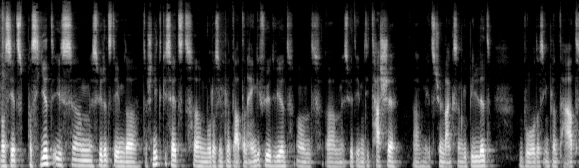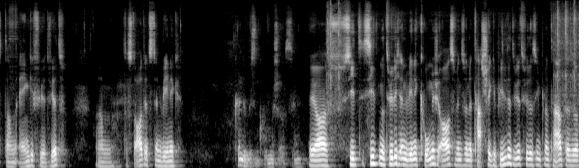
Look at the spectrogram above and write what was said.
Was jetzt passiert ist, ähm, es wird jetzt eben der, der Schnitt gesetzt, ähm, wo das Implantat dann eingeführt wird und ähm, es wird eben die Tasche jetzt schon langsam gebildet, wo das Implantat dann eingeführt wird. Das dauert jetzt ein wenig. Könnte ein bisschen komisch aussehen. Ja, sieht, sieht natürlich ein wenig komisch aus, wenn so eine Tasche gebildet wird für das Implantat. Also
